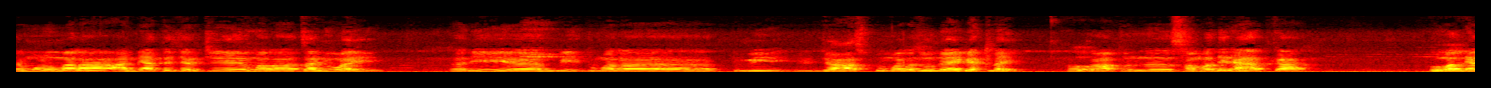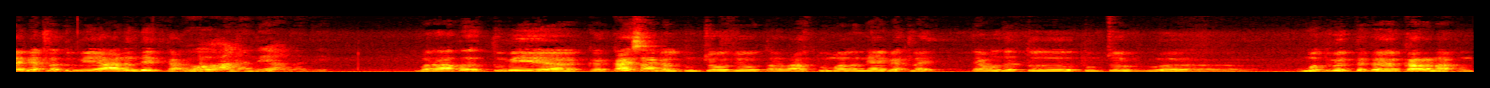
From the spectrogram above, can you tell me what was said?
त्यामुळं मला अन्याय अत्याचारची मला जाणीव आहे. आणि मी तुम्हाला तुम्ही ज्या आज तुम्हाला जो न्याय भेटलाय हो. आपण समाधानी आहात का? तुम्हाला न्याय भेटला तुम्ही आनंद आहेत का? हो आनंदी आनंदी. बरं आता तुम्ही अं, क- काय सांगाल? तुमच्यावर जो त- आज तुम्हाला न्याय भेटलाय त्याबद्दल तु- तुमचं अं, मत व्यक्त क- करा ना आपण.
